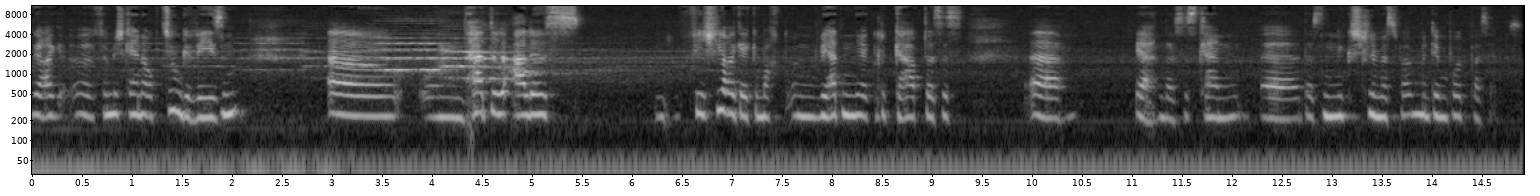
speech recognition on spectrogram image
wäre äh, für mich keine Option gewesen äh, und hatte alles viel schwieriger gemacht und wir hatten ja Glück gehabt, dass es äh, ja, dass es kein, äh, dass nichts Schlimmes mit dem Boot passiert ist.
